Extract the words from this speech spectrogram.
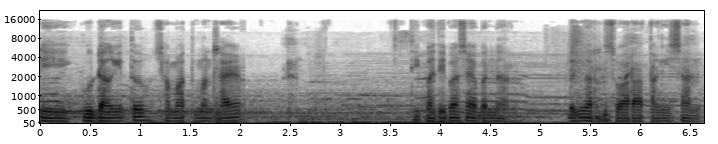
di gudang itu sama teman saya tiba-tiba saya benar dengar suara tangisan.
